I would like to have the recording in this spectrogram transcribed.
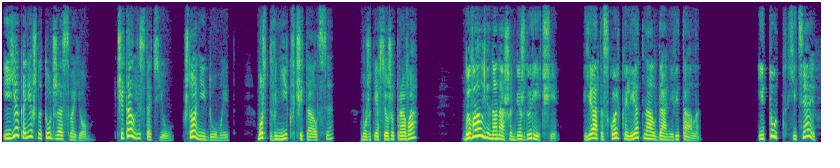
и я, конечно, тут же о своем. Читал ли статью, что о ней думает, может, вник, вчитался, может, я все же права? Бывал ли на нашем Междуречии? Я-то сколько лет на Алдане витала. И тут Хитяев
